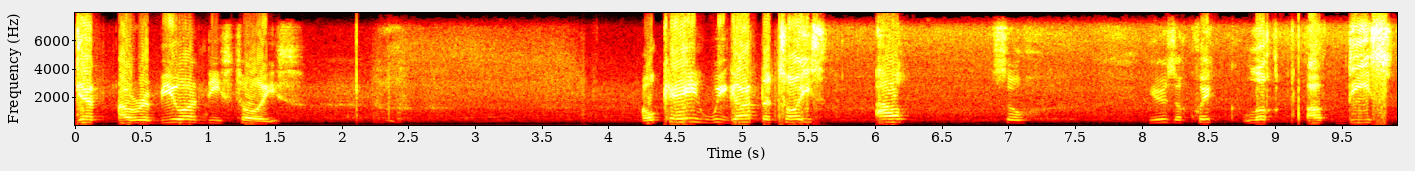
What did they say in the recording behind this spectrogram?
get a review on these toys. Okay we got the toys out. So here's a quick look of these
